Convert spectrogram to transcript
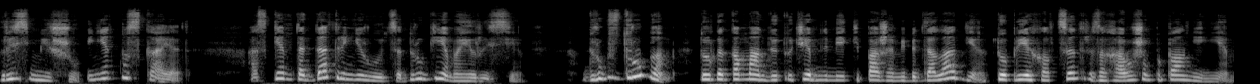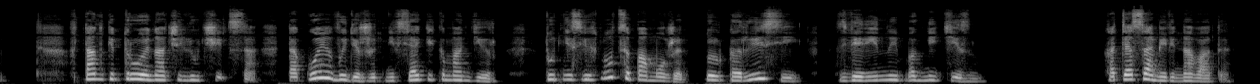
рысь Мишу и не отпускает. А с кем тогда тренируются другие мои рыси? Друг с другом только командуют учебными экипажами бедолаги, кто приехал в центр за хорошим пополнением. В танке трое начали учиться. Такое выдержит не всякий командир. Тут не свихнуться поможет только рысий, звериный магнетизм. Хотя сами виноваты,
